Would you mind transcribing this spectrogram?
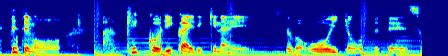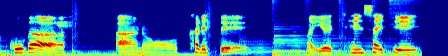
っててもあの結構理解できない人が多いと思ってて、そこが、あの彼って、まあ、いわゆる天才って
